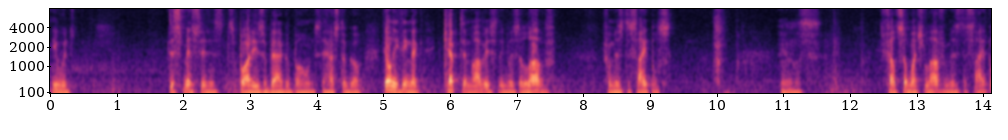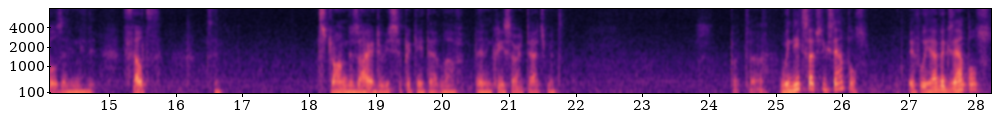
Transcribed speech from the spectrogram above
he would dismiss it as his body's a bag of bones, it has to go. The only thing that kept him obviously was the love from his disciples. you know, he felt so much love from his disciples and he felt strong desire to reciprocate that love and increase our attachment. But uh, we need such examples. If we have examples,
